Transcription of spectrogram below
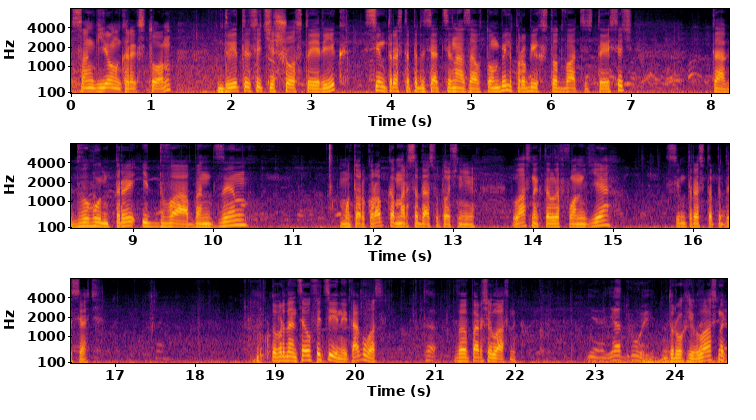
Сангйонг Рекстон. 2006 рік. 7350 ціна за автомобіль, пробіг 120 тисяч. Так, двигун 3,2 бензин. Мотор коробка, Мерседес уточнює. Власник, телефон є. 7350. Добрий день, це офіційний, так у вас? Так. Ви перший власник. Ні, я другий. Другий власник,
